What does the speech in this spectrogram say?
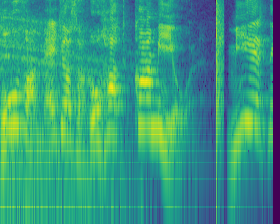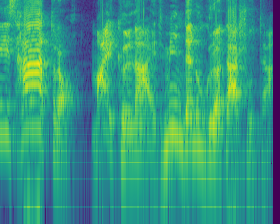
Hova megy az a rohadt kamion? Miért néz hátra? Michael Knight minden ugratás után.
